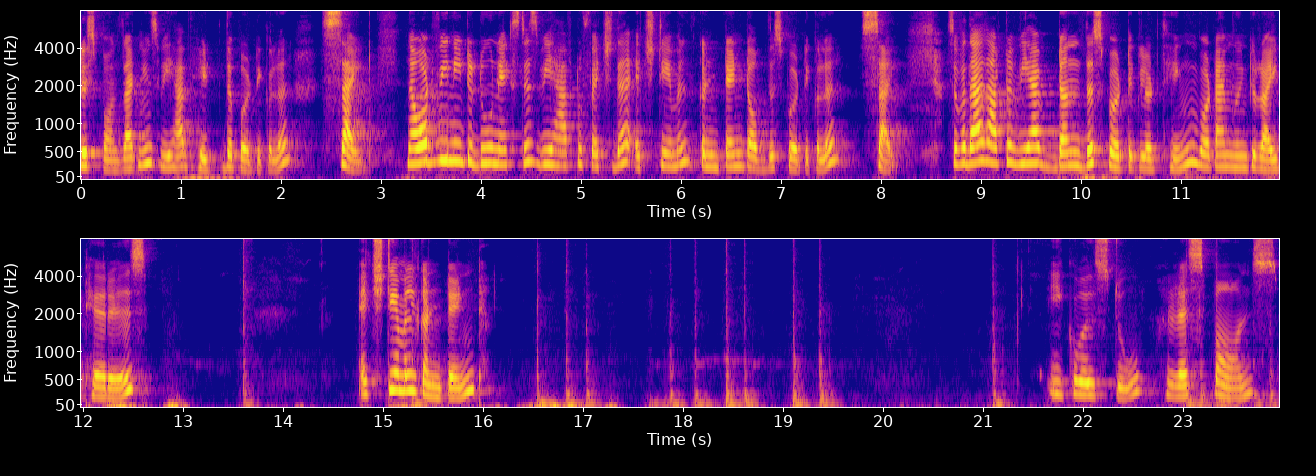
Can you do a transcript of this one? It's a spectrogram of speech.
response. That means we have hit the particular site. Now what we need to do next is we have to fetch the html content of this particular site so for that after we have done this particular thing what i'm going to write here is html content equals to response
